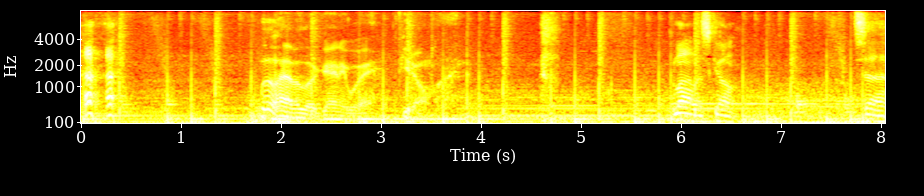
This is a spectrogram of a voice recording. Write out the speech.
We'll have a look anyway, if you don't mind. Come on, let's go. It's uh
